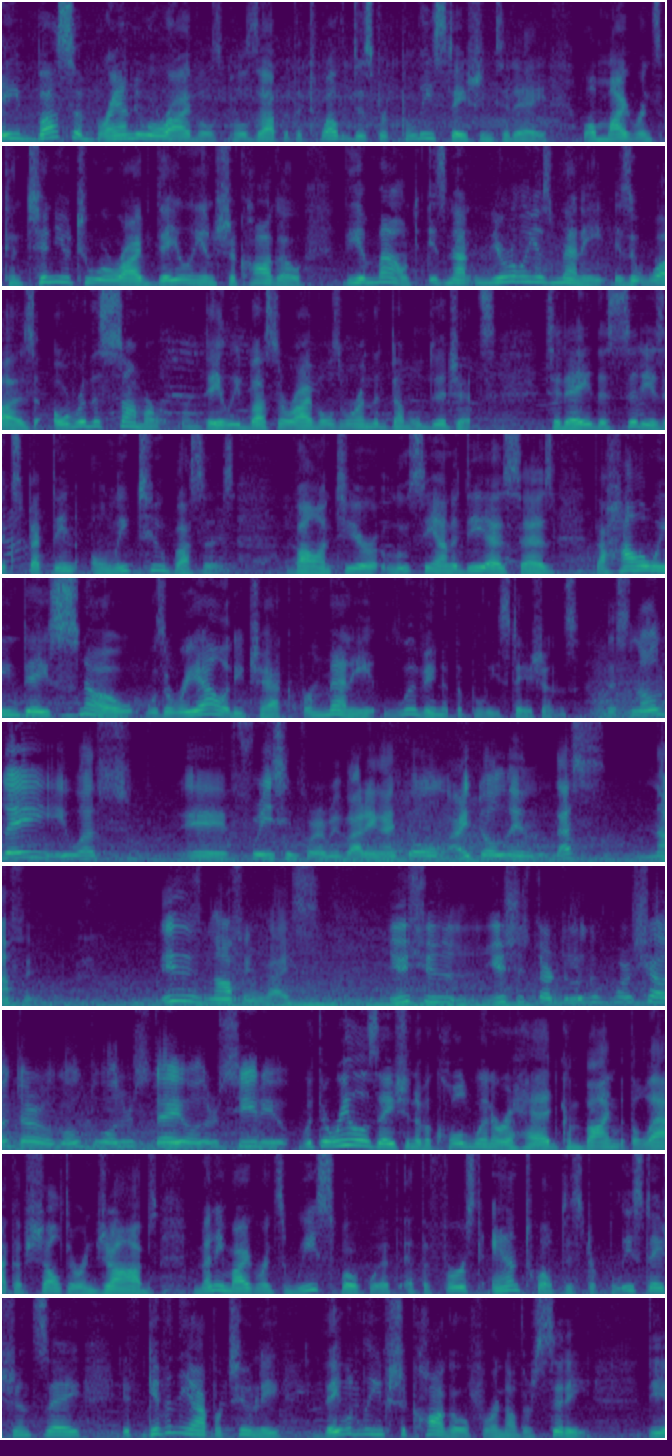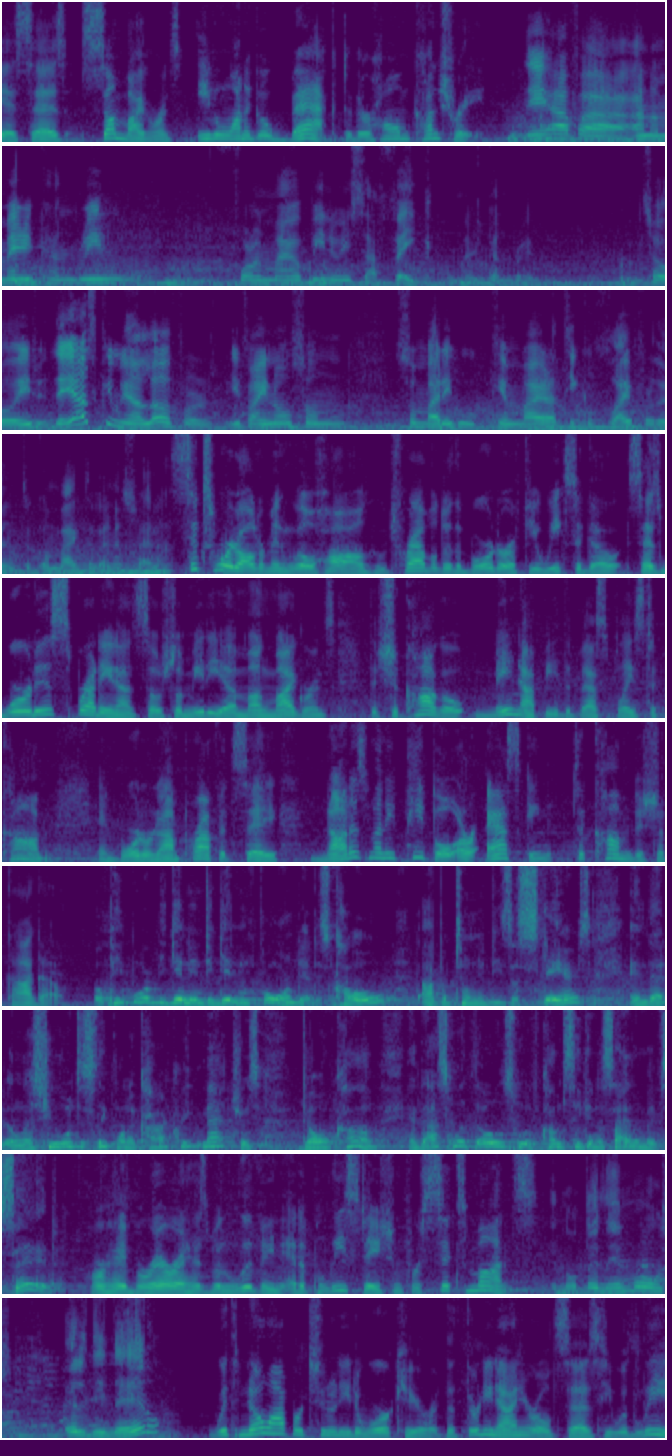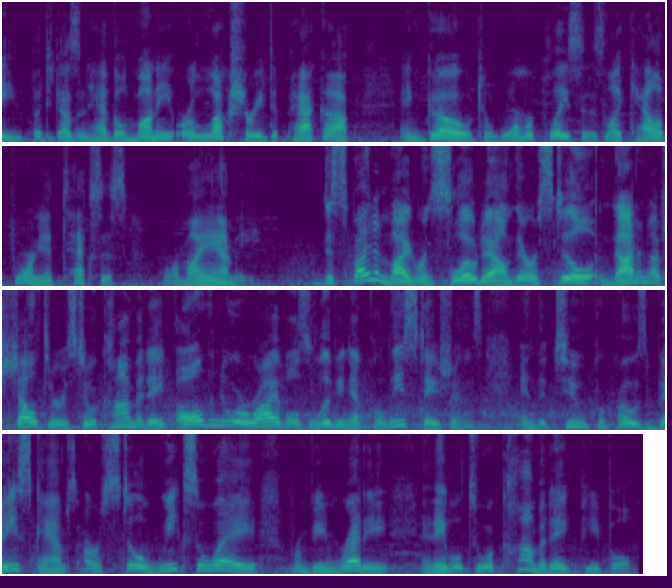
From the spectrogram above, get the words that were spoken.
A bus of brand new arrivals pulls up at the 12th District Police Station today. While migrants continue to arrive daily in Chicago, the amount is not nearly as many as it was over the summer when daily bus arrivals were in the double digits. Today, the city is expecting only two buses. Volunteer Luciana Diaz says the Halloween day snow was a reality check for many living at the police stations. The snow day, it was uh, freezing for everybody, and I told I told them that's nothing. This is nothing, guys. You should you should start looking for shelter or go to other state, other city. With the realization of a cold winter ahead, combined with the lack of shelter and jobs, many migrants we spoke with at the 1st and 12th District police stations say if given the opportunity, they would leave Chicago for another city. Diaz says some migrants even want to go back to their home country. They have a, an American dream, for in my opinion, is a fake American dream. So if, they asking me a lot for if I know some somebody who can buy a ticket flight for them to come back to Venezuela. Six Ward Alderman Will Hall, who traveled to the border a few weeks ago, says word is spreading on social media among migrants that Chicago may not be the best place to come. And border nonprofits say not as many people are asking to come to Chicago. So people are beginning to get informed that it's cold, opportunities are scarce, and that unless you want to sleep on a concrete mattress, don't come. And that's what those who have come seeking asylum have said. Jorge Barrera has been living at a police station for six months. No tenemos el dinero. With no opportunity to work here, the 39 year old says he would leave, but he doesn't have the money or luxury to pack up and go to warmer places like California, Texas, or Miami. Despite a migrant slowdown, there are still not enough shelters to accommodate all the new arrivals living at police stations, and the two proposed base camps are still weeks away from being ready and able to accommodate people.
